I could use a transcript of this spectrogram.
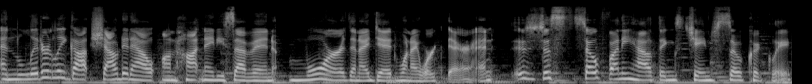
and literally got shouted out on Hot 97 more than I did when I worked there. And it was just so funny how things changed so quickly.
